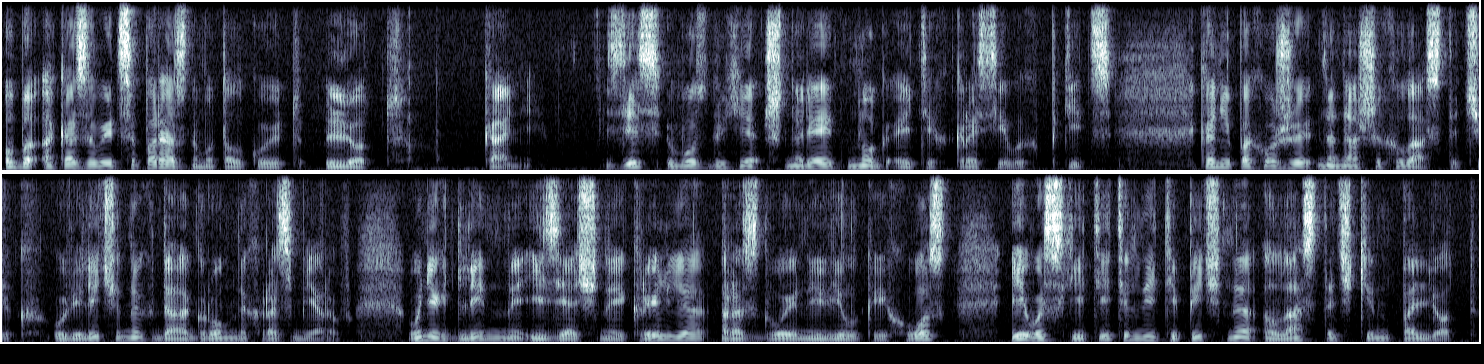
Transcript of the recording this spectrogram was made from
Оба, оказывается, по-разному толкуют лед Кани. Здесь в воздухе шныряет много этих красивых птиц. Кани похожи на наших ласточек, увеличенных до огромных размеров. У них длинные изящные крылья, раздвоенный вилкой хвост и восхитительный типично ласточкин полет,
